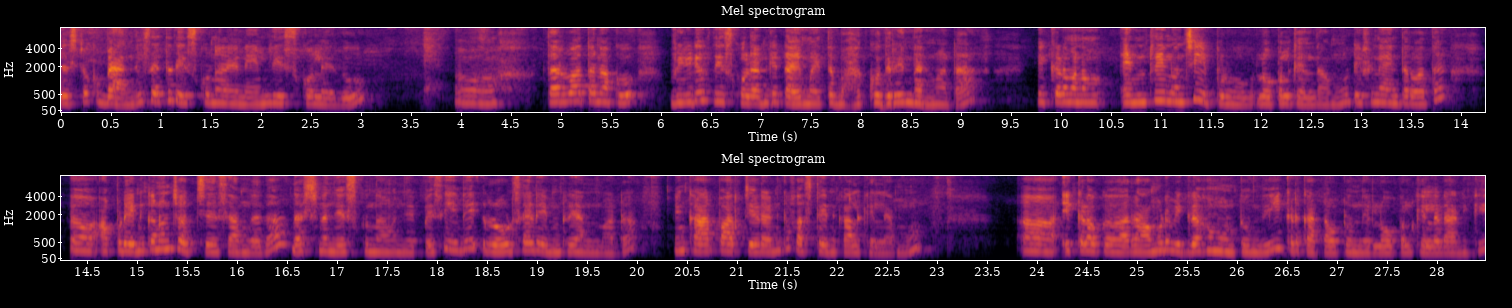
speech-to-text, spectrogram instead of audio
జస్ట్ ఒక బ్యాంగిల్స్ అయితే తీసుకున్నాను నేను ఏం తీసుకోలేదు తర్వాత నాకు వీడియో తీసుకోవడానికి టైం అయితే బాగా కుదిరిందనమాట ఇక్కడ మనం ఎంట్రీ నుంచి ఇప్పుడు లోపలికి వెళ్దాము. టిఫిన్ అయిన తర్వాత అప్పుడు వెనుక నుంచి వచ్చేసాం కదా దర్శనం చేసుకుందామని చెప్పేసి ఇది రోడ్ సైడ్ ఎంట్రీ అనమాట మేము కార్ పార్క్ చేయడానికి ఫస్ట్ వెనకాలకి వెళ్ళాము. ఇక్కడ ఒక రాముడి విగ్రహం ఉంటుంది. ఇక్కడ కట్అవుట్ ఉంది లోపలికి వెళ్ళడానికి.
